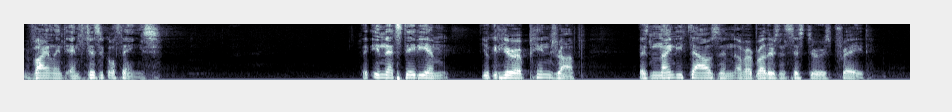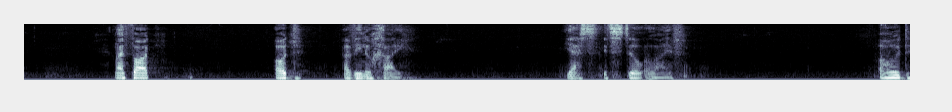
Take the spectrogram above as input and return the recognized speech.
violent and physical things. That in that stadium, you could hear a pin drop as 90,000 of our brothers and sisters prayed. And I thought, Od Avinu Chai. Yes, it's still alive. Od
